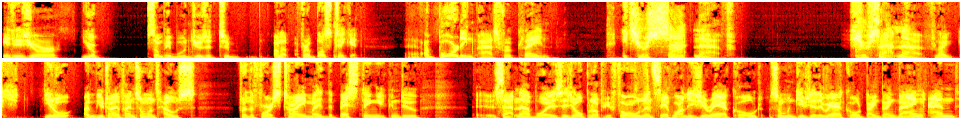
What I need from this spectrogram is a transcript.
It is your your. Some people would use it to a, for a bus ticket, uh, a boarding pass for a plane. It's your sat nav your sat nav. Like, you know, um, you're trying to find someone's house for the first time. Think the best thing you can do, uh, sat nav boys, is you open up your phone and say, what is your Eircode? Someone gives you the Eircode, bang, bang, bang, and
